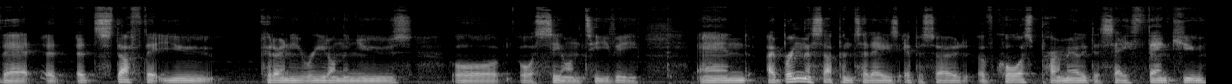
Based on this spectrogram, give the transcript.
that it, it's stuff that you could only read on the news or or see on TV. And I bring this up in today's episode, of course, primarily to say thank you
